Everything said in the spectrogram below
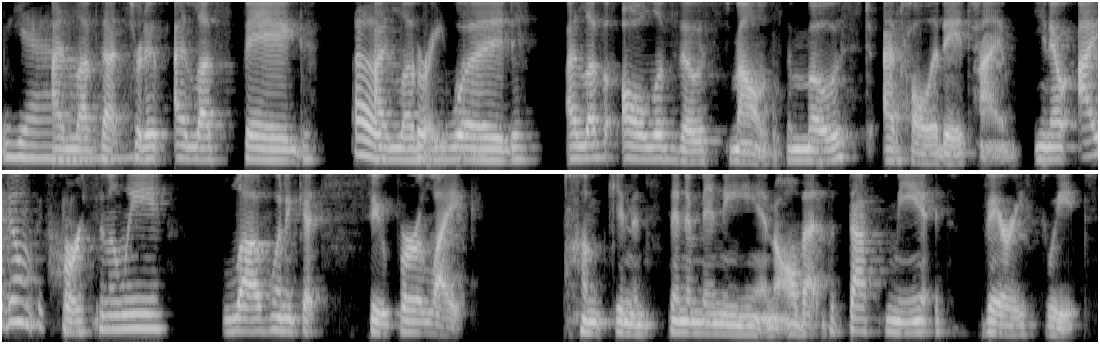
Yeah. I love that sort of, I love fig. Oh, I love great one. wood. I love all of those smells the most at holiday time. You know, I don't personally love when it gets super like pumpkin and cinnamony and all that, but that's me. It's very sweet.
